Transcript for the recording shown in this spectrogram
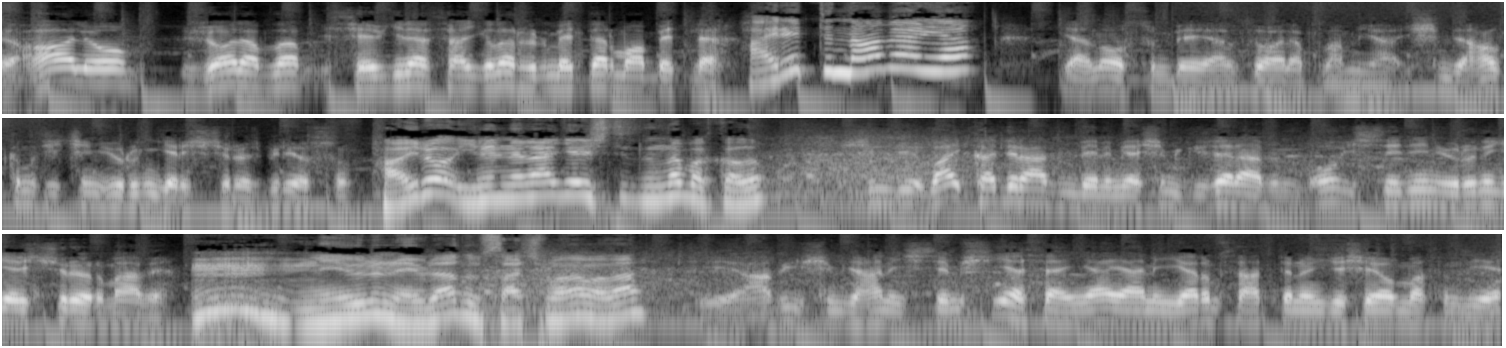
E, alo, Joel abla, sevgiler, saygılar, hürmetler, muhabbetler. Hayrettin ne haber ya? Ya ne olsun be ya Joel ablam ya. Şimdi halkımız için ürün geliştiriyoruz biliyorsun. Hayro yine neler geliştirdin de bakalım. Şimdi vay Kadir abim benim ya şimdi güzel abim. O istediğin ürünü geliştiriyorum abi. ne ürün evladım saçmalama lan. E, abi şimdi hani istemiştin ya sen ya yani yarım saatten önce şey olmasın diye.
